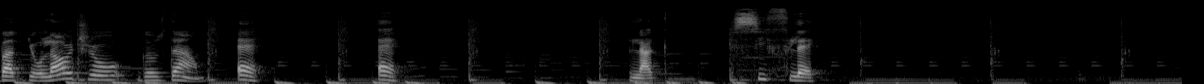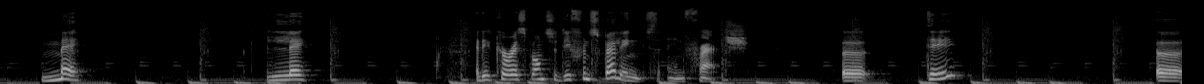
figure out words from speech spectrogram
but your lower jaw goes down. E. E. Like sifflet. Mais. Les and it corresponds to different spellings in French. E, T, E,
